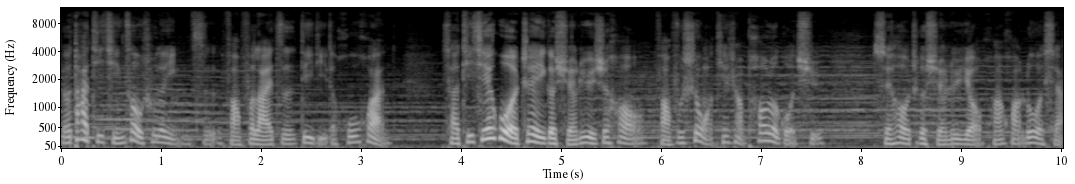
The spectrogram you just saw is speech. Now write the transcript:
由大提琴奏出的影子，仿佛来自地底的呼唤。小提接过这一个旋律之后，仿佛是往天上抛了过去，随后这个旋律又缓缓落下。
